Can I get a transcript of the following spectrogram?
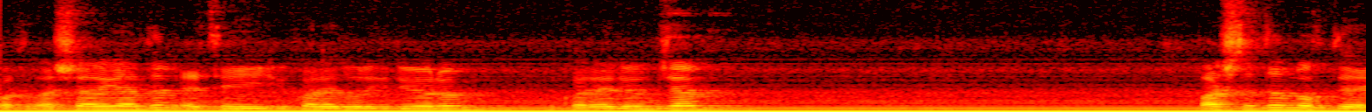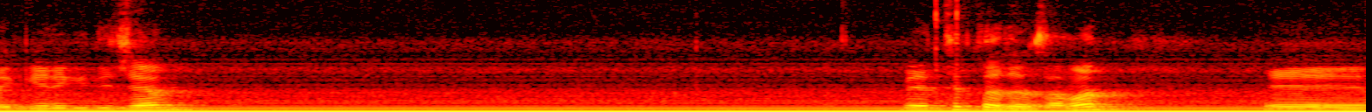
Bakın aşağı geldim. Eteği yukarıya doğru gidiyorum. Yukarıya döneceğim. Başladığım noktaya geri gideceğim. Ve tıkladığım zaman eee,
